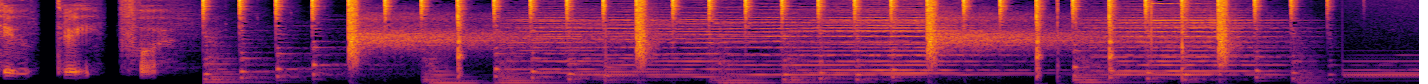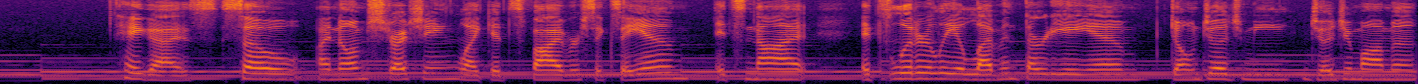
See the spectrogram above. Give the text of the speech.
two, three, four. Hey guys, so I know I'm stretching like it's 5 or 6 a.m. It's not. It's literally 11:30 a.m. Don't judge me, judge your mama.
